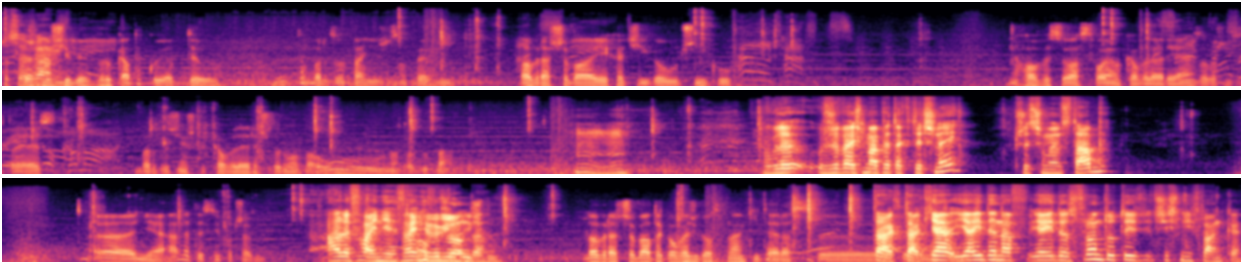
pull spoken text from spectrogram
pasażami. siebie wróg atakuje od tyłu. No, to bardzo fajnie, że są pewni. Dobra, trzeba jechać jego łuczników. Oho, wysyła swoją kawalerię. Zobaczmy co to jest. Bardzo ciężka kawaleria szturmowa. Uuu, no to dupa. Hmm. W ogóle używałeś mapy taktycznej? Przytrzymując tab? Eee, nie, ale to jest niepotrzebne. Ale fajnie, fajnie O, wygląda. Dobra, trzeba atakować go od flanki teraz. eee, Tak, z tak, ja, ja, idę na, ja idę od frontu, ty ciśnij flankę.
